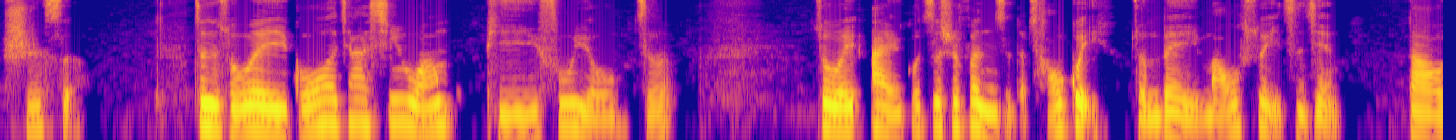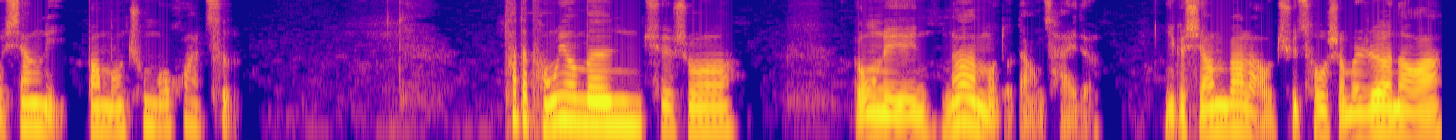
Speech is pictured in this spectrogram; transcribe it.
失色。正所谓国家兴亡，匹夫有责。作为爱国知识分子的曹刿，准备毛遂自荐，到乡里帮忙出谋划策。他的朋友们却说：“宫里那么多当差的，你个乡巴佬去凑什么热闹啊？”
